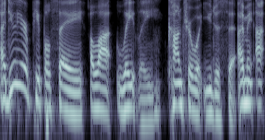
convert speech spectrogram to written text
I do hear people say a lot lately, contra what you just said. I mean, I,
